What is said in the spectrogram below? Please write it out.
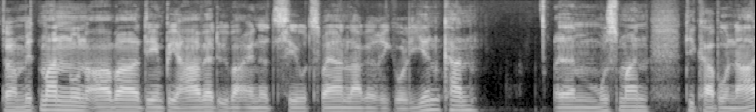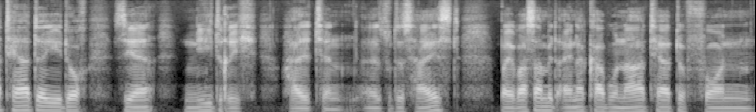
Damit man nun aber den pH-Wert über eine CO2-Anlage regulieren kann, muss man die Carbonathärte jedoch sehr niedrig halten. Also das heißt, bei Wasser mit einer Carbonathärte von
